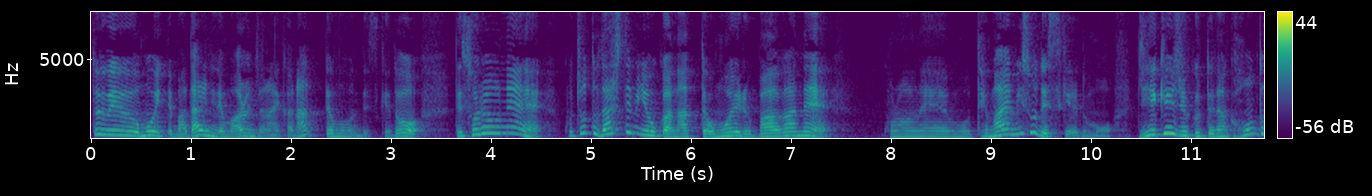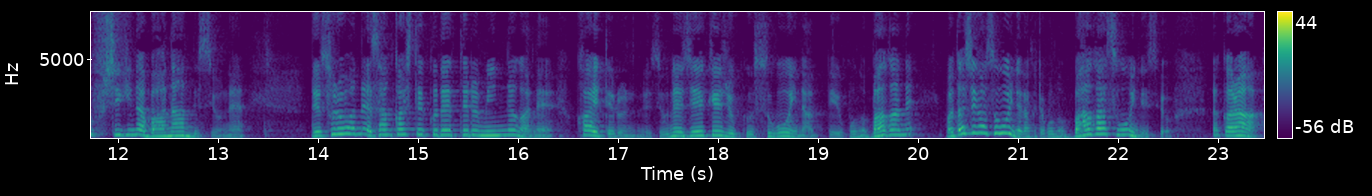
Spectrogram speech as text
という思いって、まあ誰にでもあるんじゃないかなって思うんですけど、で、それをね、こうちょっと出してみようかなって思える場がね、このね、もう手前味噌ですけれども、JK 塾ってなんかほんと不思議な場なんですよね。で、それはね、参加してくれてるみんながね、書いてるんですよね。JK 塾すごいなっていう、この場がね、私がすごいんじゃなくて、この場がすごいんですよ。だから、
